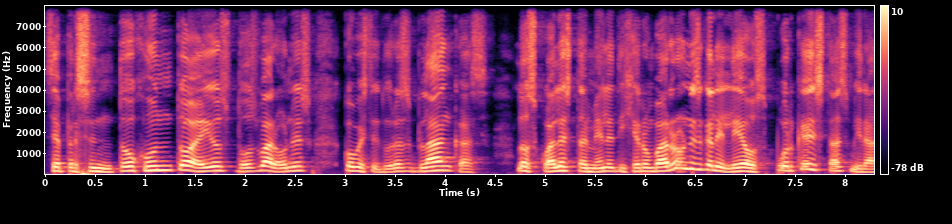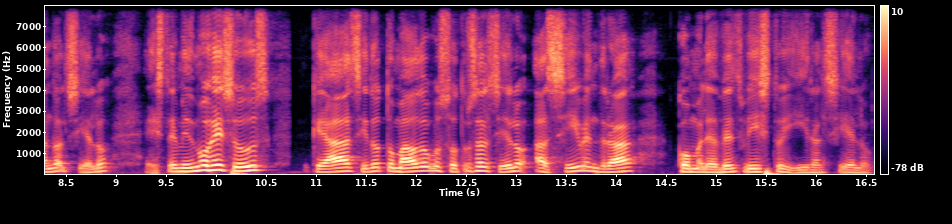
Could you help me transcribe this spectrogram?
se presentó junto a ellos dos varones con vestiduras blancas, los cuales también le dijeron, varones galileos, ¿por qué estás mirando al cielo? Este mismo Jesús que ha sido tomado de vosotros al cielo, así vendrá como le habéis visto ir al cielo.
